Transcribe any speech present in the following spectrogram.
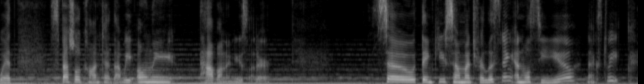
with special content that we only have on a newsletter. So, thank you so much for listening, and we'll see you next week.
